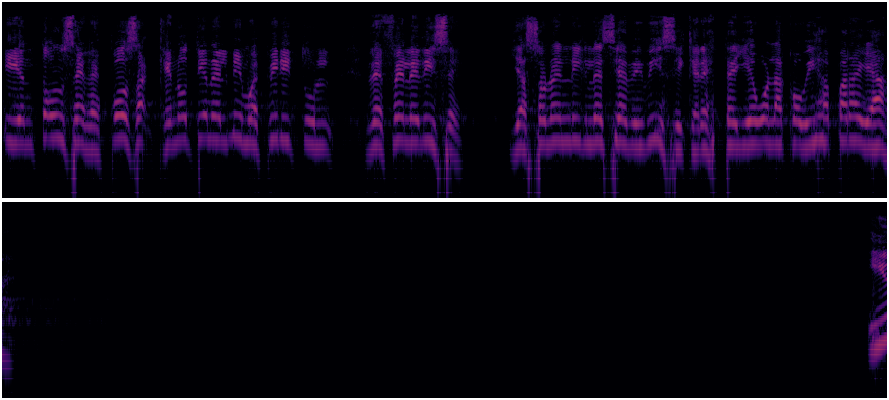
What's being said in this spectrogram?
Y entonces la esposa que no tiene el mismo espíritu de fe le dice, ya solo en la iglesia viví, si querés te llevo la cobija para allá. Y,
